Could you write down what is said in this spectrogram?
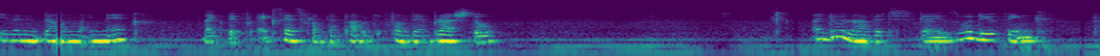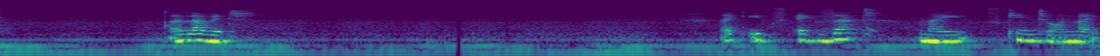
even down my neck, like the excess from the powder from the brush though. I do love it, guys. What do you think? I love it. Like it's exact my skin tone, like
